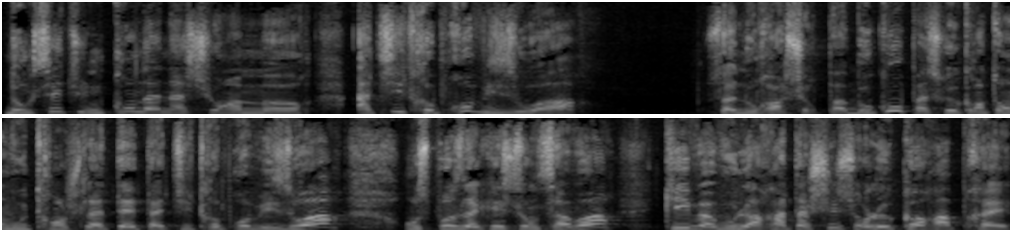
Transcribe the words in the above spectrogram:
Donc c'est une condamnation à mort à titre provisoire. Ça nous rassure pas beaucoup parce que quand on vous tranche la tête à titre provisoire, on se pose la question de savoir qui va la rattacher sur le corps après.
